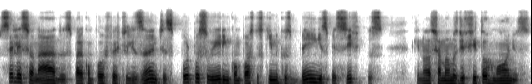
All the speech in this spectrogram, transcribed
selecionados para compor fertilizantes por possuírem compostos químicos bem específicos que nós chamamos de fito-hormônios,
